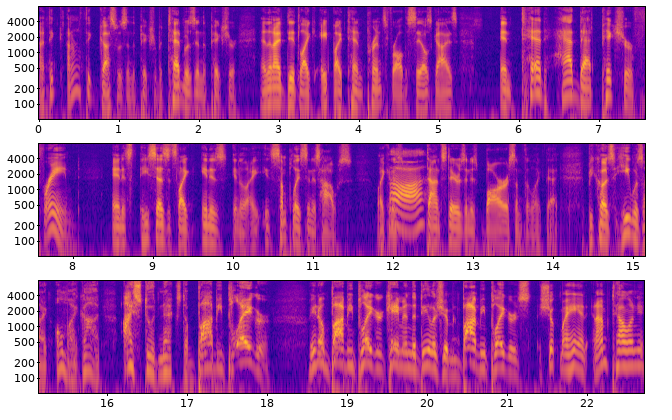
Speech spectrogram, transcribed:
I think I don't think Gus was in the picture, but Ted was in the picture. And then I did like eight by ten prints for all the sales guys, and Ted had that picture framed, and it's he says it's like in his in like it's someplace in his house. Like in his, downstairs in his bar or something like that, because he was like, "Oh my God, I stood next to Bobby Plager." You know, Bobby Plager came in the dealership and Bobby Plager shook my hand. And I'm telling you,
